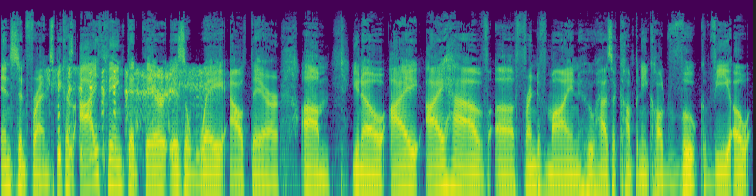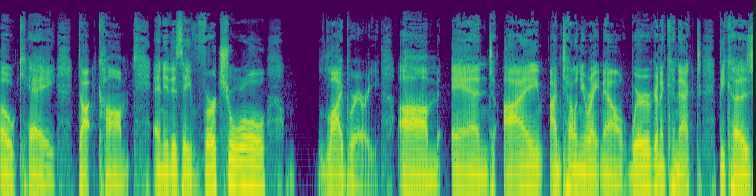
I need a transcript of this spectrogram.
instant friends because i think that there is a way out there. Um, you know i i have a friend of mine who has a company called vook v-o-o-k dot com and it is a virtual library. Um, and i i'm telling you right now we're going to connect because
